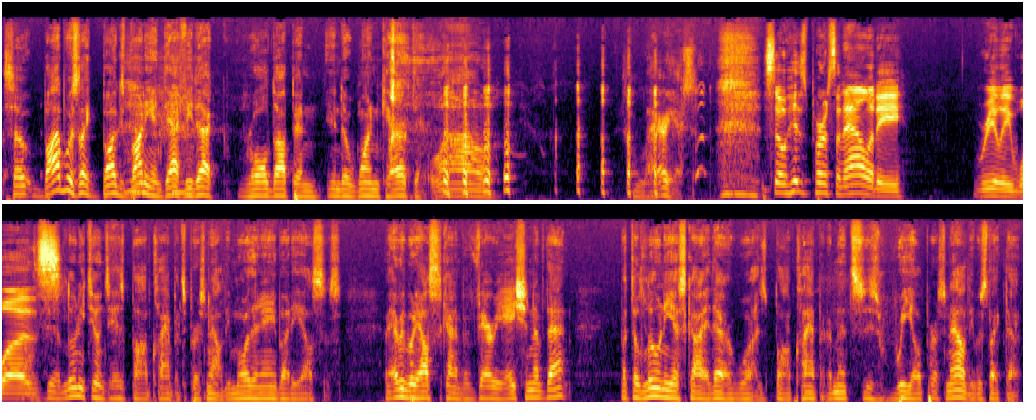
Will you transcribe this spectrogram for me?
So Bob was like Bugs Bunny and Daffy Duck rolled up in into one character. Wow. Hilarious. So his personality really was. The Looney Tunes is Bob Clampett's personality more than anybody else's. I mean, everybody else is kind of a variation of that, but the looniest guy there was Bob Clampett. I mean, it's his real personality was like that.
